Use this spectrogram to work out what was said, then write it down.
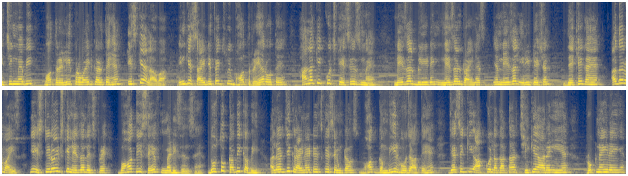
इचिंग में भी बहुत रिलीफ प्रोवाइड करते हैं। इसके अलावा इनके साइड इफ़ेक्ट्स भी बहुत रेयर होते हैं। हालाँकि कुछ केसेस में नेज़ल ब्लीडिंग नेज़ल ड्राइनेस या नेज़ल इरिटेशन देखे गए हैं। अदरवाइज़ ये स्टेरॉइड्स के नेजल स्प्रे बहुत ही सेफ़ मेडिसिन हैं। दोस्तों कभी कभी एलर्जिक राइनाइटिस के सिम्टम्स बहुत गंभीर हो जाते हैं। जैसे कि आपको लगातार छीके आ रही हैं रुक नहीं रही हैं।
